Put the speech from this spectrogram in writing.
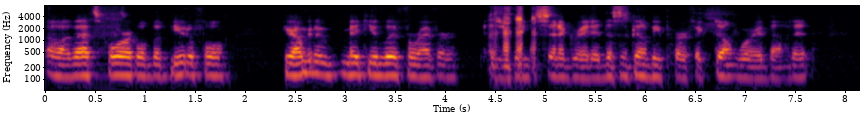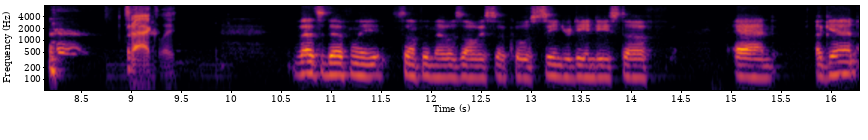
Oh, that's horrible, but beautiful. Here, I'm gonna make you live forever as you're being disintegrated. This is gonna be perfect. Don't worry about it. exactly. That's definitely something that was always so cool. Seeing your D and D stuff, and again,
